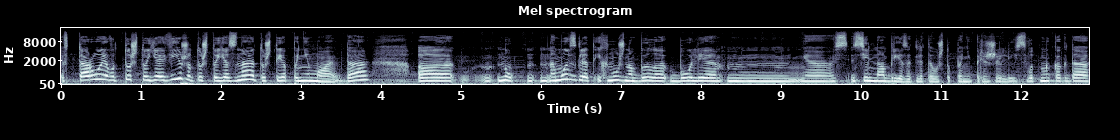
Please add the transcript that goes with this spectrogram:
второе, вот то, что я вижу, то, что я знаю, то, что я понимаю, да, ну, на мой взгляд, их нужно было более э, сильно обрезать для того, чтобы они прижились. Вот мы когда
